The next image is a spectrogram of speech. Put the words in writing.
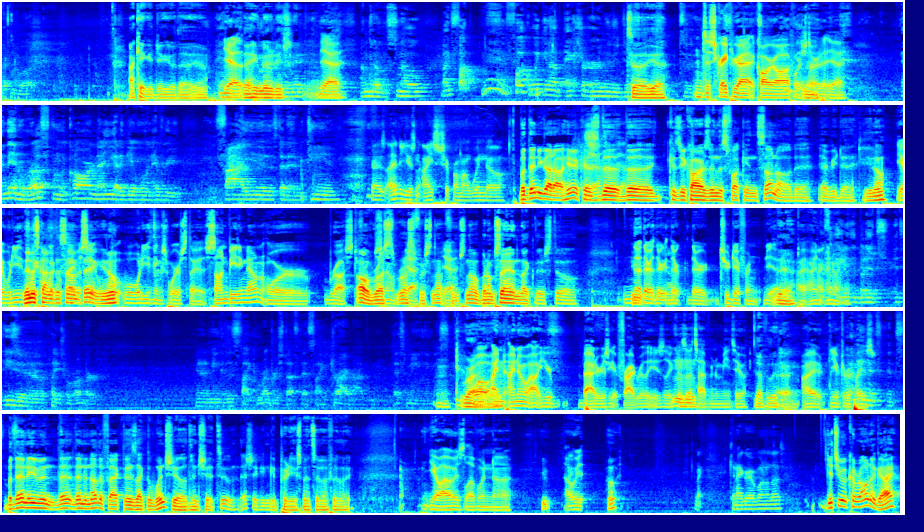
I can't get jiggy with that. Yeah, Yeah, that humidity's. yeah. I'm good on the snow. Like fuck, man, fuck waking up extra early to just To yeah, to- To scrape your car off or start it, yeah. And then rust on the car. Now you got to get one every five years instead of every ten. Guys, I had to use an ice chip on my window. but then you got out here because Yeah, the yeah. the because your car is in this fucking sun all day every day. You know. Yeah, what do you? Then it's wait, kinda the same I was saying, thing, you know? What, what do you think's worse, the sun beating down or rust? Oh, from rust, snow? rust Yeah, for snow yeah. from snow. But I'm saying like there's still. No, they're they're Yeah. they're they're two different. Yeah, Yeah. I, I, I feel know. like what you mean. it's, but it's it's easier to replace with rubber. You know what I mean? Because it's like rubber stuff that's like dry rotting. That's mainly. That's, Right. well, yeah, I, I know out here batteries get fried really easily because Mm-hmm. that's happened to me too. definitely. Um, I you have to But I mean, replace. it's, it's, But then even then, then another factor is like the windshields and shit too. That shit can get pretty expensive. I feel like. Yo, I always love when uh, You- I always Can I grab one of those? Get you a Corona, guy.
